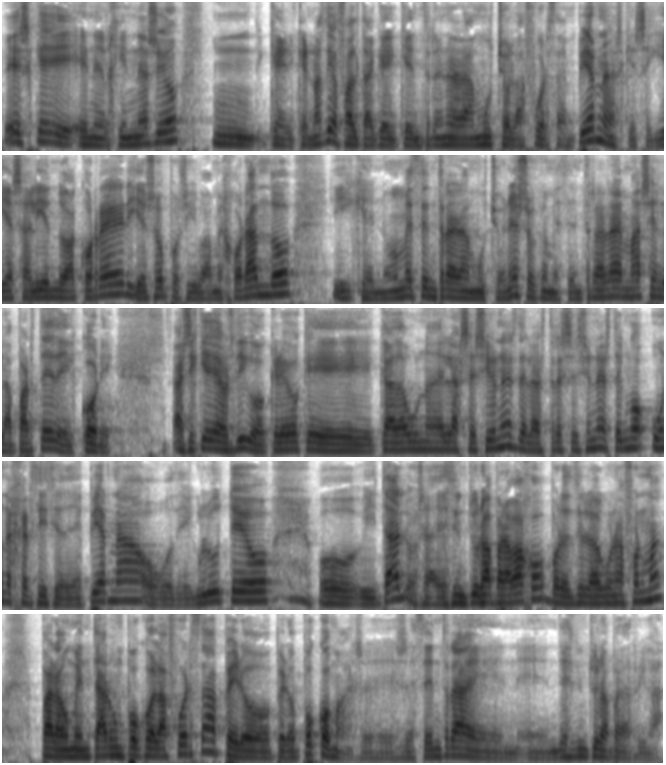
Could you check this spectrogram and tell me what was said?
es que en el gimnasio mm, que, no hacía falta que, que, entrenara mucho la fuerza en piernas, que seguía saliendo a correr y eso pues iba mejorando y que no me centrara mucho en eso, que me centrara más en la parte de core. Así que ya os digo, creo que cada una de las sesiones, de las tres sesiones, tengo un ejercicio de pierna o de glúteo o vital, o sea, de cintura para abajo, por decirlo de alguna forma, para aumentar un poco la fuerza, pero, pero poco más, eh, se centra en, de cintura para arriba.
